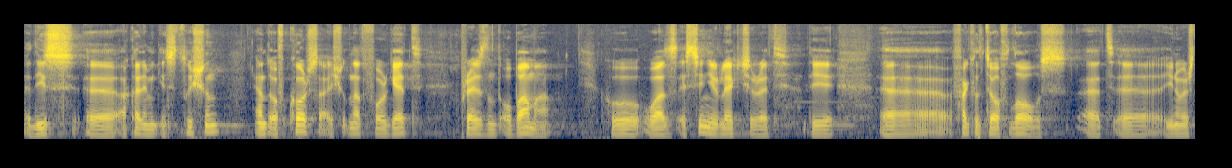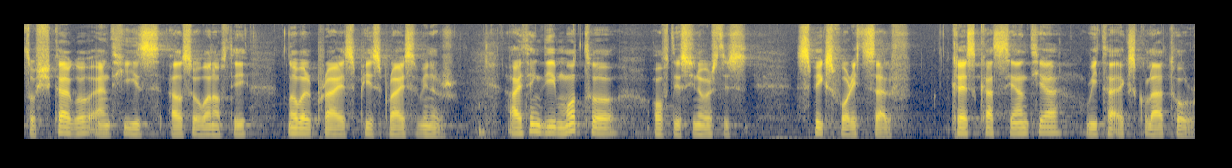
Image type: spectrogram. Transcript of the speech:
uh, this uh, academic institution. And of course, I should not forget President Obama, who was a senior lecturer at the uh, Faculty of Laws at uh, University of Chicago, and he is also one of the Nobel Prize, Peace Prize winners. I think the motto of this university speaks for itself. Crescat scientia vita excolatur.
